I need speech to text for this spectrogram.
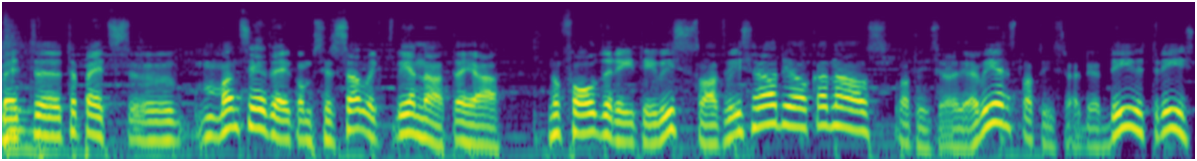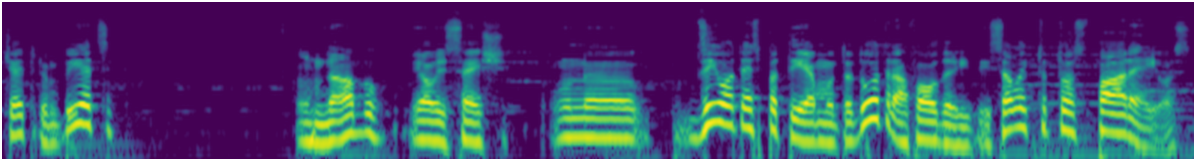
Bet eh, tāpēc eh, mans ieteikums ir salikt vienā tajā nu, folderītī visas Latvijas radio kanālus, Latvijas radio 1, Latvijas radio 2, 3, 4 un 5. Un abu jau ir seši. Un uh, dzīvoties pa tiem, un tad otrā folderītī salikt tur tos pārējos.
